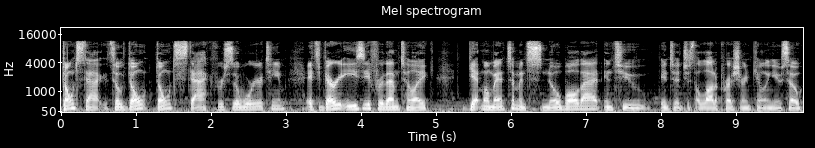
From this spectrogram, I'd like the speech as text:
Don't stack. So don't don't stack versus a warrior team. It's very easy for them to like get momentum and snowball that into into just a lot of pressure and killing you. So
